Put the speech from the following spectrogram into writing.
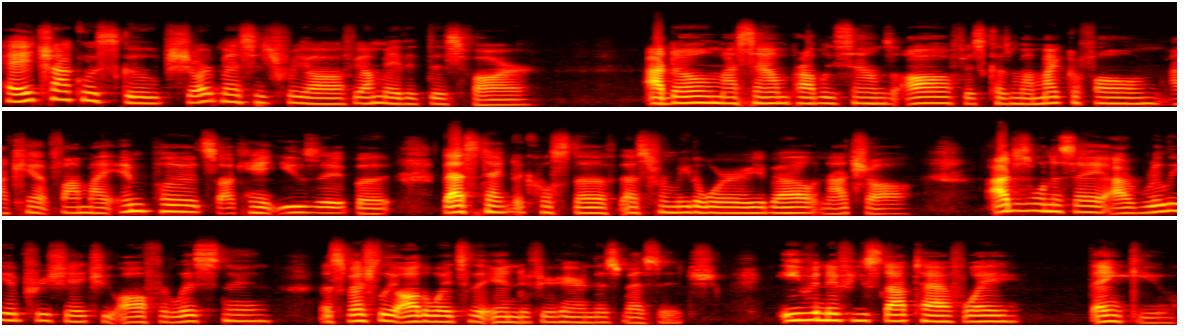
Hey, Chocolate Scoop, short message for y'all if y'all made it this far. I know my sound probably sounds off. It's because my microphone, I can't find my input, so I can't use it, but that's technical stuff. That's for me to worry about, not y'all. I just want to say I really appreciate you all for listening, especially all the way to the end if you're hearing this message. Even if you stopped halfway, thank you.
